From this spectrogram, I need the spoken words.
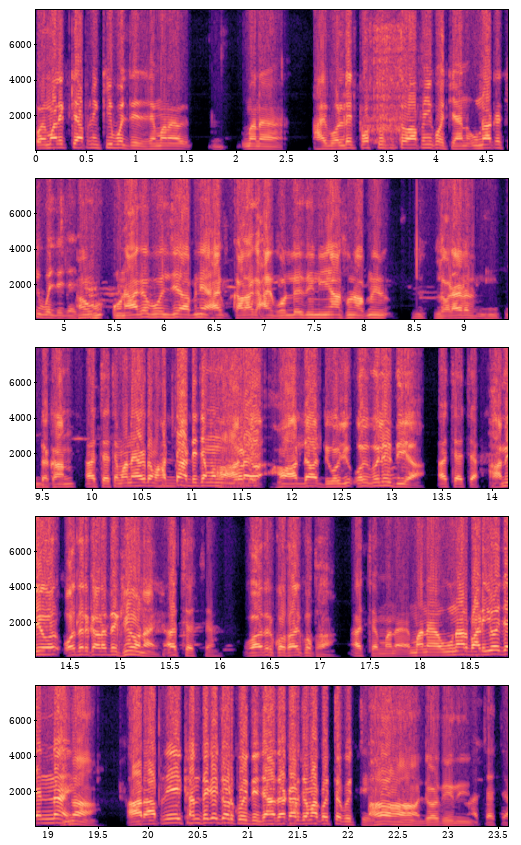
ওই মালিককে আপনি কি বলতে চাইছেন? মানে মানে হাই ভোল্টেজ প্রস্তুতি তো আপনি করছেন উনাকে কি বলতে চাইছেন? উ- ওনাকে বলছে আপনি কারাকে হাই ভোল্টেজ নিয়ে আসুন আপনি লড়াইটা দেখান। আচ্ছা আচ্ছা মানে একদম হাড্ডা হাড্ডি যেমন আড্ডা- হ্যাঁ আড্ডা আড্ডি, ওই বলে দিয়া। আচ্ছা আচ্ছা। আমি ওদের কাটা দেখিও নাই। আচ্ছা আচ্ছা। ওদের কথাই কথা। আচ্ছা মানে মানে উনার বাড়িও যান নাই? না। আর আপনি এখান থেকে জোর করে দিন যা জমা করতে করতে। হ্যাঁ হ্যাঁ হ্যাঁ, জোর দিয়ে দিন। আচ্ছা আচ্ছা।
